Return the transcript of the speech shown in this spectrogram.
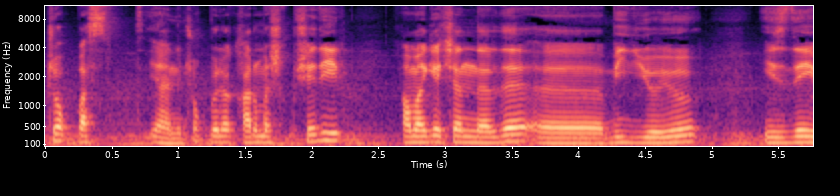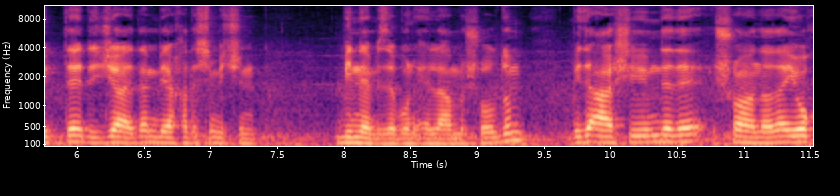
çok basit yani çok böyle karmaşık bir şey değil. Ama geçenlerde e, videoyu izleyip de rica eden bir arkadaşım için bir nebze bunu ele almış oldum. Bir de arşivimde de şu anda da yok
